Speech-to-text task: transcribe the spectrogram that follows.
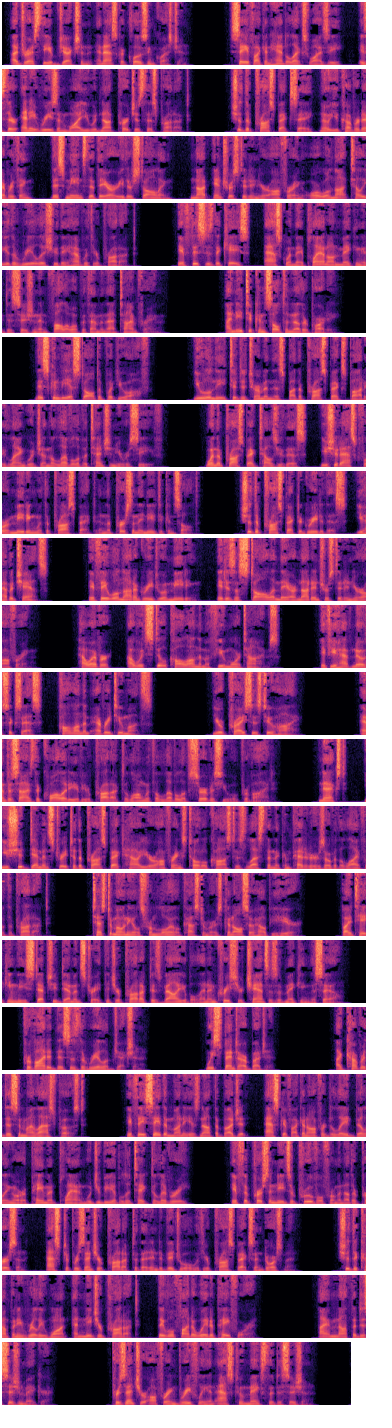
Address the objection and ask a closing question. Say if I can handle XYZ, is there any reason why you would not purchase this product? Should the prospect say, no, you covered everything, this means that they are either stalling, not interested in your offering, or will not tell you the real issue they have with your product. If this is the case, ask when they plan on making a decision and follow up with them in that time frame. I need to consult another party. This can be a stall to put you off. You will need to determine this by the prospect's body language and the level of attention you receive. When the prospect tells you this, you should ask for a meeting with the prospect and the person they need to consult. Should the prospect agree to this, you have a chance. If they will not agree to a meeting, it is a stall and they are not interested in your offering. However, I would still call on them a few more times. If you have no success, call on them every two months. Your price is too high. Emphasize the quality of your product along with the level of service you will provide. Next, you should demonstrate to the prospect how your offering's total cost is less than the competitors over the life of the product. Testimonials from loyal customers can also help you here. By taking these steps, you demonstrate that your product is valuable and increase your chances of making the sale. Provided this is the real objection. We spent our budget. I covered this in my last post. If they say the money is not the budget, ask if I can offer delayed billing or a payment plan. Would you be able to take delivery? If the person needs approval from another person, ask to present your product to that individual with your prospect's endorsement. Should the company really want and need your product, they will find a way to pay for it. I am not the decision maker. Present your offering briefly and ask who makes the decision.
